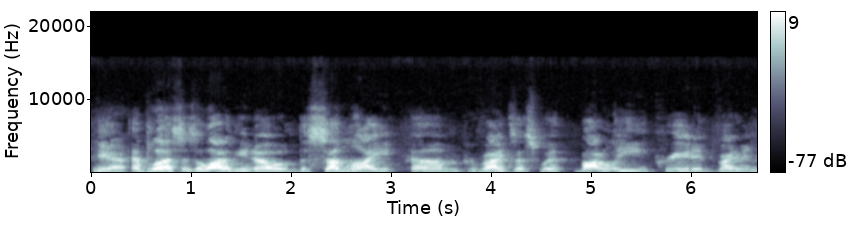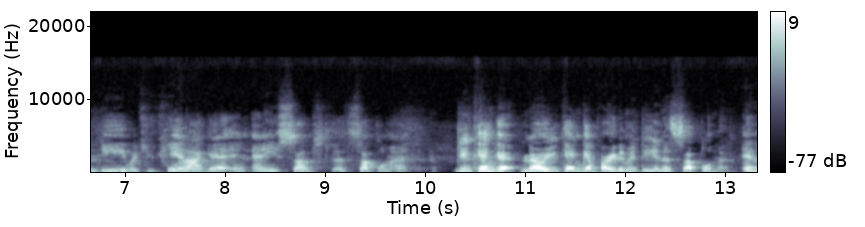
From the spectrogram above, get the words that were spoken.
Yeah. And plus, as a lot of you know, the sunlight um, provides us with bodily created vitamin D, which you cannot get in any sub- uh, supplement. You can get no, you can get vitamin D in a supplement. In,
